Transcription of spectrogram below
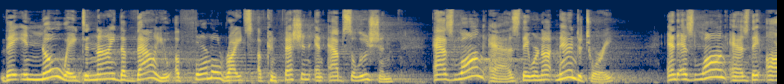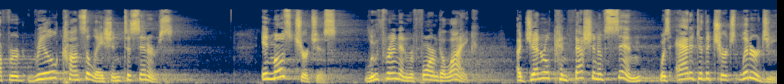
they in no way denied the value of formal rites of confession and absolution as long as they were not mandatory and as long as they offered real consolation to sinners. In most churches, Lutheran and Reformed alike, a general confession of sin was added to the church liturgy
